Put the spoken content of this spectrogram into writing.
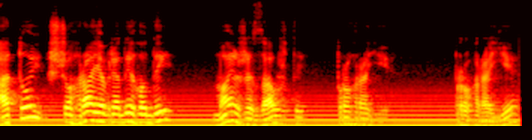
А той, що грає в ряди годи, майже завжди програє. Програє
